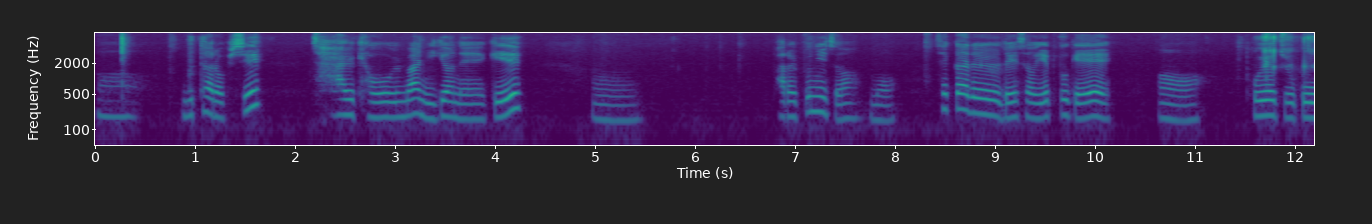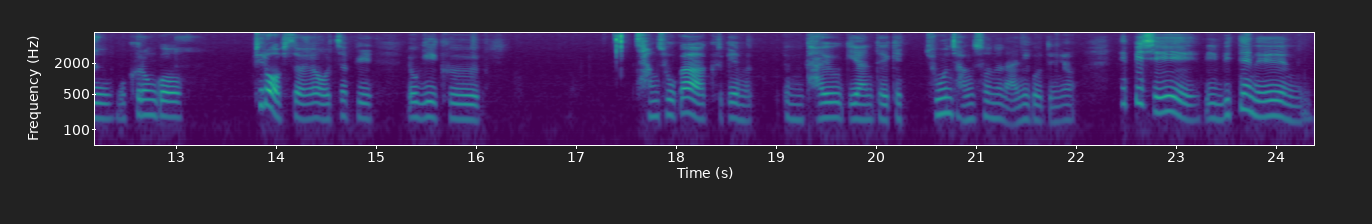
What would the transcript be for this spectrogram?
어, 무탈 없이 잘 겨울만 이겨내길, 음, 바랄 뿐이죠. 뭐, 색깔을 내서 예쁘게, 어, 보여주고, 뭐 그런 거 필요 없어요. 어차피 여기 그 장소가 그렇게 막, 음, 다육이한테 이렇게 좋은 장소는 아니거든요. 햇빛이 이 밑에는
